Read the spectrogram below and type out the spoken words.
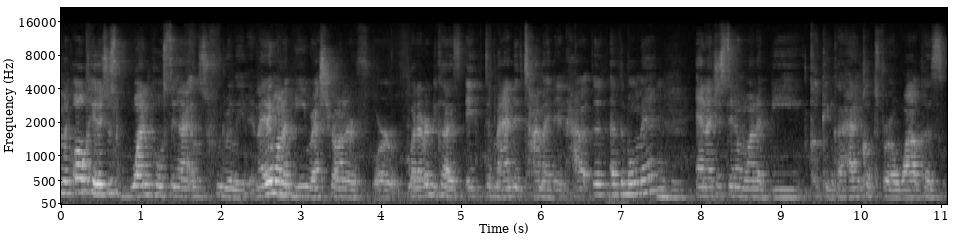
I'm like, oh, okay, there's just one posting that it was food related, and I didn't want to be restaurant or or whatever because it demanded time I didn't have at the, at the moment, Mhm. and I just didn't want to be cooking. Cause I hadn't cooked for a while because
